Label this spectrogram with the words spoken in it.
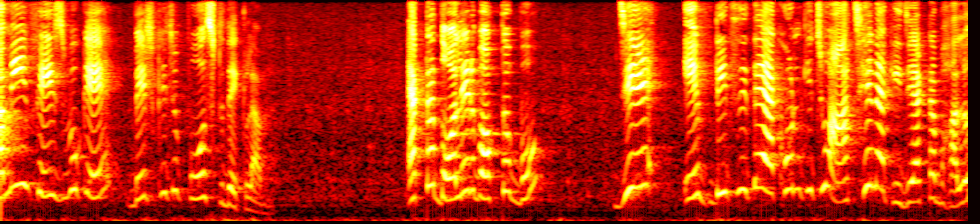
আমি ফেসবুকে বেশ কিছু পোস্ট দেখলাম। একটা দলের বক্তব্য যে এফডিসিতে এখন কিছু আছে নাকি যে একটা ভালো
